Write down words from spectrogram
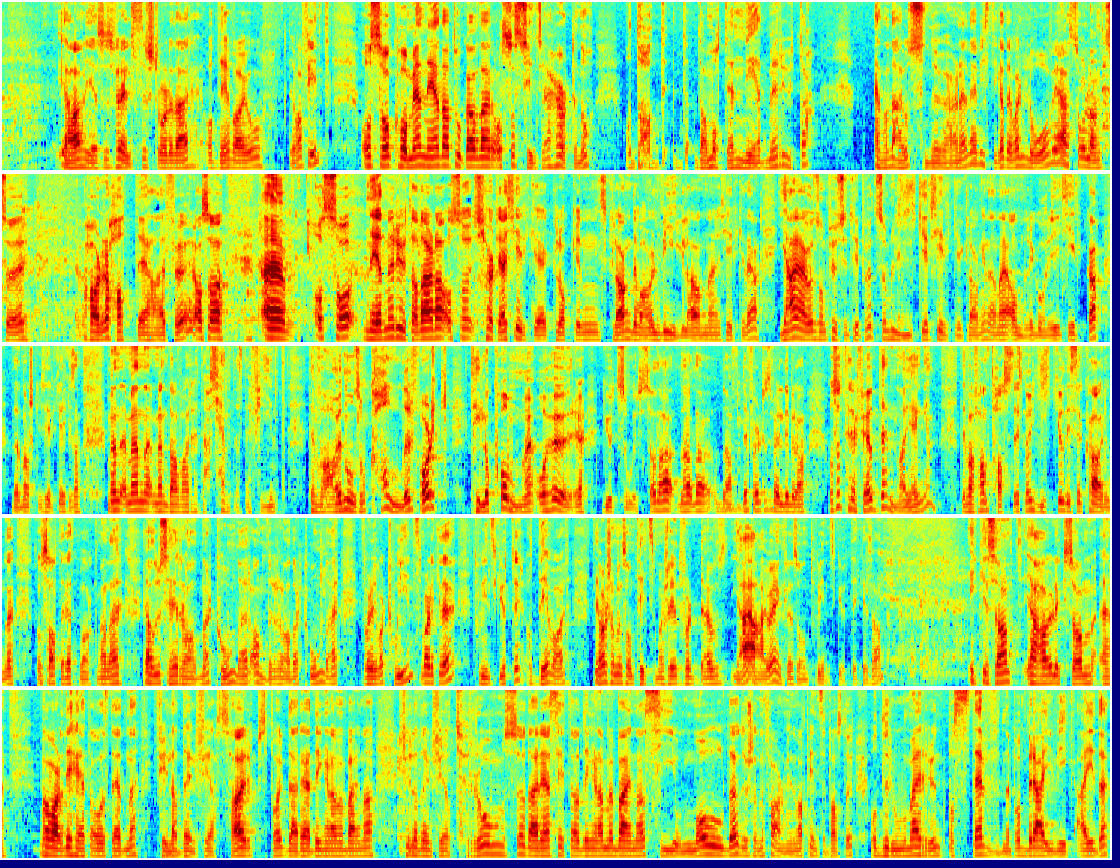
Ja, Jesus frelser står det der. Og det var jo det var fint. Og så kom jeg ned og tok av der, og så syntes jeg jeg hørte noe. Og da, da, da måtte jeg ned med ruta. Enda det er jo snø her nede. Jeg visste ikke at det var lov. Jeg er så langt sør. Har dere hatt det her før? Altså, eh, og så ned med ruta der, da, og så kjørte jeg kirkeklokkens klang. Det var vel Vigeland eh, kirke, det. Ja. Jeg er jo en sånn pussig type som liker kirkeklangen enn jeg aldri går i kirka. Den norske kirke, ikke sant? Men, men, men da, det, da kjentes det fint. Det var jo noen som kaller folk til å komme og høre Guds ord. Så da, da, da, Det føltes veldig bra. Og så treffer jeg jo denne gjengen. Det var fantastisk. Nå gikk jo disse karene som satt rett bak meg der. Ja, du ser raden er tom der, andre rad er tom der. For det var tweens, var det ikke det? Tweens-gutter. Og det var, det var som en sånn tidsmaskin. For er jo, jeg er jo egentlig en sånn tweens-gutt, ikke sant? Ikke sant? Jeg har jo liksom eh, hva var det de het, alle stedene? Philadelphia Sarpsborg, der jeg dingla med beina. Philadelphia Tromsø, der jeg sitta og dingla med beina. Sion Molde. Du skjønner, Faren min var pinsepastor og dro meg rundt på stevne på Breivikeidet.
